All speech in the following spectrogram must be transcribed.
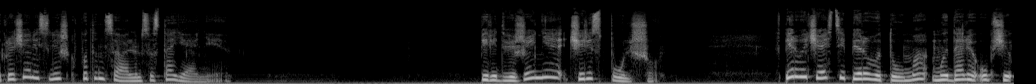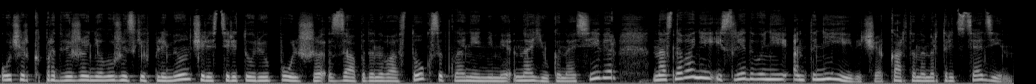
заключались лишь в потенциальном состоянии. Передвижение через Польшу – в первой части первого тома мы дали общий очерк продвижения лужицких племен через территорию Польши с запада на восток с отклонениями на юг и на север на основании исследований Антониевича, карта номер 31.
